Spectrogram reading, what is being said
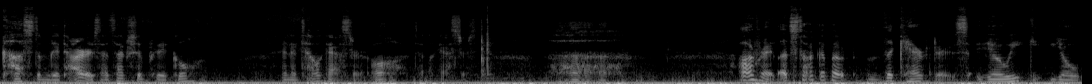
custom guitars. That's actually pretty cool. And a Telecaster. Oh, Telecasters. All right, let's talk about the characters. Yoiki, Yo,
